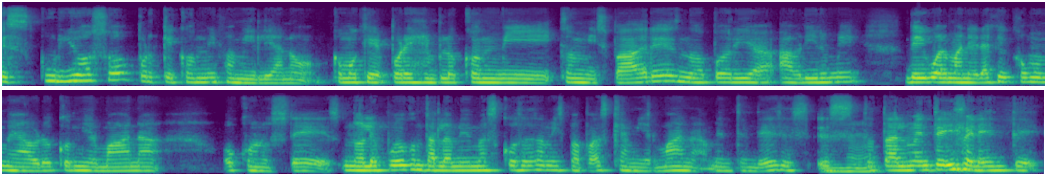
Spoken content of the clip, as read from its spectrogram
es curioso porque con mi familia no. Como que, por ejemplo, con, mi, con mis padres no podría abrirme de igual manera que como me abro con mi hermana o con ustedes. No le puedo contar las mismas cosas a mis papás que a mi hermana, ¿me entendés? Es, totalmente diferente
